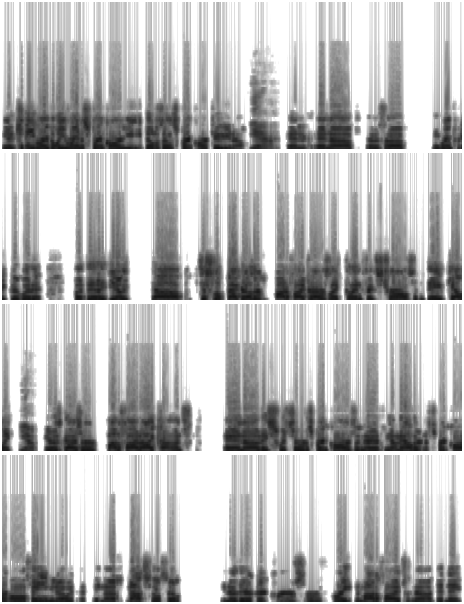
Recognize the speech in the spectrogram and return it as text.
you know, Kenny Brightbill, ran a sprint car. He, he, built his own sprint car too, you know. Yeah. And and uh, it was uh, he ran pretty good with it. But the, you know, uh, just look back at other modified drivers like Glenn Fitzcharles and Dave Kelly. Yep. You know, those guys are modified icons, and uh, they switched over to sprint cars, and uh, you know now they're in the sprint car Hall of Fame. You know, in uh, Knoxville. So, you know, their their careers are great in the modifieds, and uh, then they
